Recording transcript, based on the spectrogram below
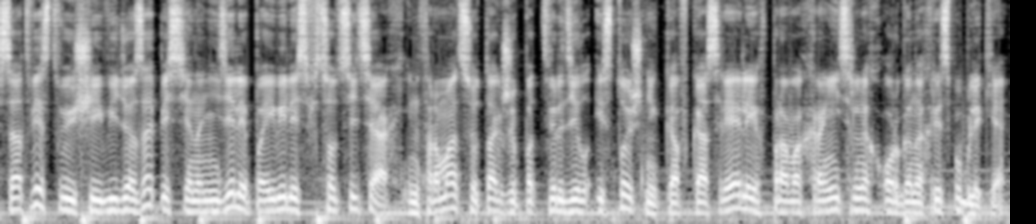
Соответствующие видеозаписи на неделе появились в соцсетях. Информацию также подтвердил источник Кавказ Реалии в правоохранительных органах республики.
